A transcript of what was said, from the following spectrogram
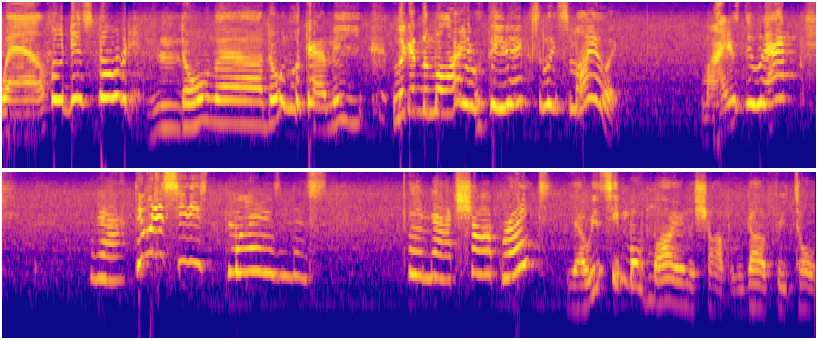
Well, who moved it? Don't uh, don't look at me. Look at the Mario. He's actually smiling. Mario's do that? Yeah, did we just see these Marios in this in that shop, right? Yeah, we see both Mario in the shop, and we got a free toy.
